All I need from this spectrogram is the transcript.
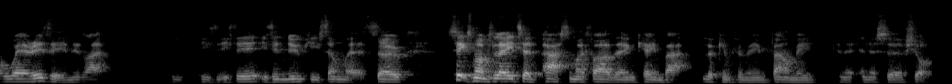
"Well, where is he?" And he's like, "He's he's, he's in Newquay somewhere." So six months later had passed, and my father then came back looking for me and found me in a, in a surf shop,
